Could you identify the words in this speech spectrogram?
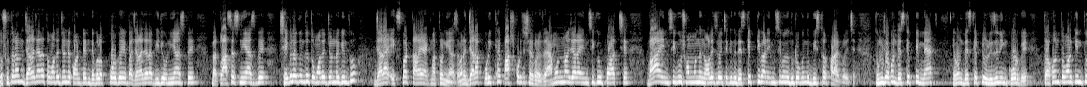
তো সুতরাং যারা যারা তোমাদের জন্য কন্টেন্ট ডেভেলপ করবে বা যারা যারা ভিডিও নিয়ে আসবে বা ক্লাসেস নিয়ে আসবে, সেগুলো কিন্তু তোমাদের জন্য কিন্তু যারা এক্সপার্ট তারাই একমাত্র নিয়ে আসে মানে যারা পরীক্ষায় পাশ করেছে সেরকম এমন নয় যারা এমসিকিউ পড়াচ্ছে বা এমসিকিউ সম্বন্ধে নলেজ রয়েছে কিন্তু ডেসক্রিপটিভ আর এমসিকিউ দুটো কিন্তু বিস্তর ফারাক রয়েছে। তুমি যখন ডেসক্রিপটিভ ম্যাথ এবং ডেসক্রিপটিভ রিজনিং করবে, তখন তোমার কিন্তু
